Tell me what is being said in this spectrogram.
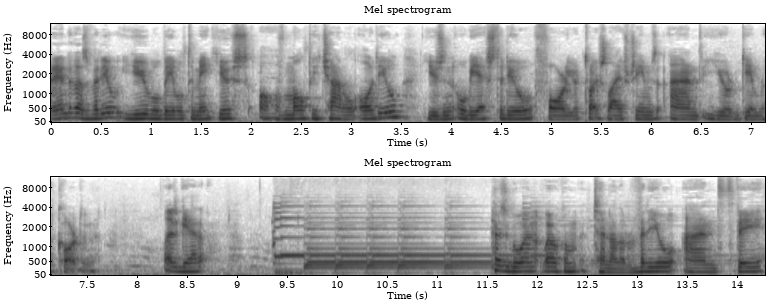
the end of this video, you will be able to make use of multi-channel audio using OBS Studio for your Twitch live streams and your game recording. Let's get it. How's it going? Welcome to another video and today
